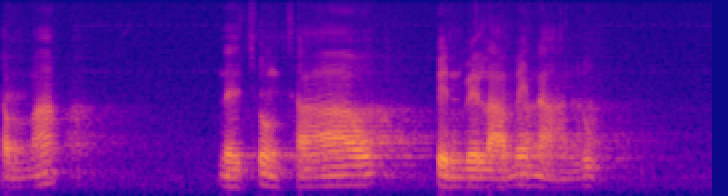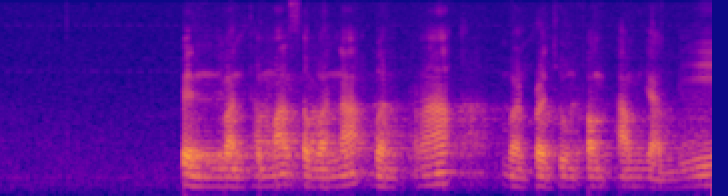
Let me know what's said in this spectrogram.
ธรรมะ ในช่วงเช้าเป็นเวลาไม่นานลูก เป็นวันธรรมสวนะวันพระวันประชุมฟังธรรมอย่างนี้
